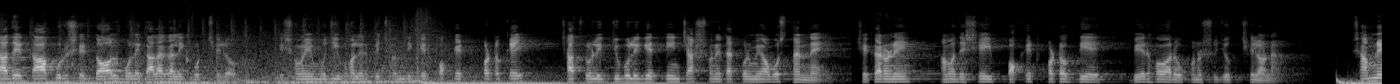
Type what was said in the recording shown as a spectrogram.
তাদের কাপুরুষের দল বলে গালাগালি করছিল। এ সময় মুজিব হলের পেছন দিকের পকেট ফটকে ছাত্রলীগ যুবলীগের তিন চারশো নেতাকর্মী অবস্থান নেয়। সে কারণে আমাদের সেই পকেট ফটক দিয়ে বের হওয়ারও কোনো সুযোগ ছিল না। সামনে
